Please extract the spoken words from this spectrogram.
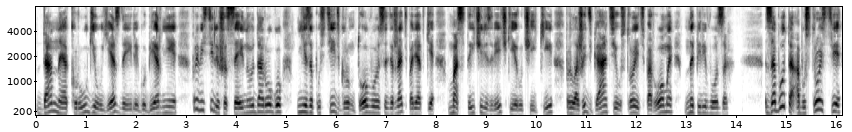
данной округи, уезда или губернии, провести ли шоссейную дорогу, не запустить грунтовую, содержать в порядке мосты через речки и ручейки, проложить гати, устроить паромы на перевозах. Забота об устройстве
